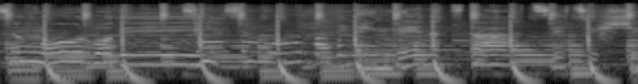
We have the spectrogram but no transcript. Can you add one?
сайсан уур болый. Ингээ надтай цэцэг шиг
